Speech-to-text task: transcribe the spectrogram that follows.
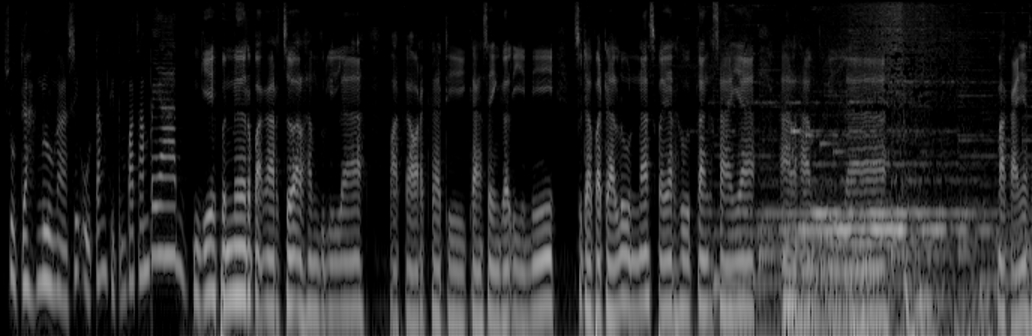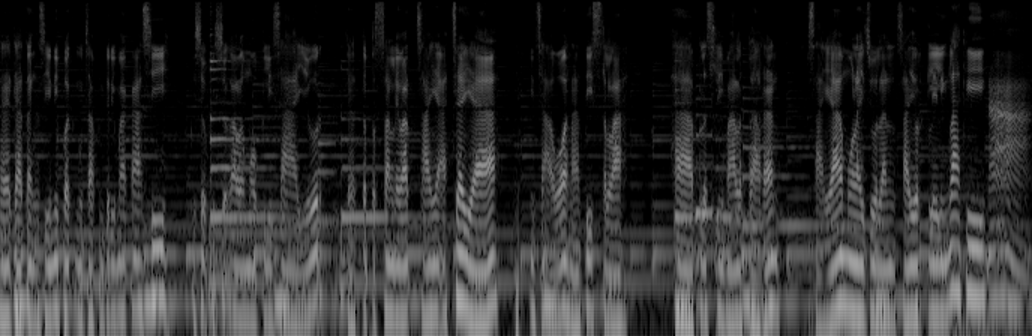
sudah ngelunasi utang di tempat sampean. Nggih bener Pak Karjo, Alhamdulillah warga-warga di Gang Senggol ini sudah pada lunas bayar hutang ke saya. Alhamdulillah. Makanya saya datang ke sini buat ngucapin terima kasih. Besok-besok kalau mau beli sayur, tetap pesan lewat saya aja ya. Insya Allah nanti setelah H plus 5 lebaran, saya mulai jualan sayur keliling lagi. Nah,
